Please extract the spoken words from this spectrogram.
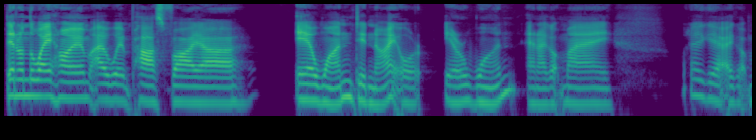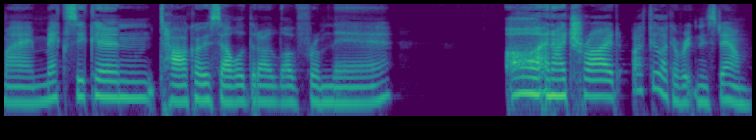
Then on the way home, I went past via Erewhon, didn't I? Or Erewhon, and I got my what did I get? I got my Mexican taco salad that I love from there. Oh, and I tried. I feel like I've written this down.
